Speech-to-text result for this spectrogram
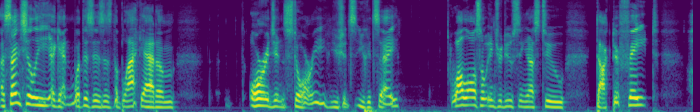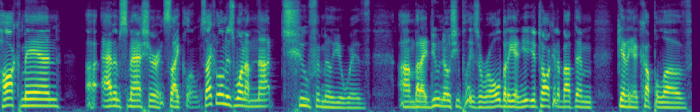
essentially, again, what this is is the Black Adam origin story. You should you could say, while also introducing us to Doctor Fate, Hawkman, uh, Atom Smasher, and Cyclone. Cyclone is one I'm not too familiar with, um, but I do know she plays a role. But again, you're talking about them getting a couple of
